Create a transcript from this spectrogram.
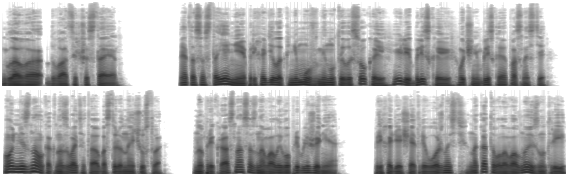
Глава 26. Это состояние приходило к нему в минуты высокой или близкой, очень близкой опасности. Он не знал, как назвать это обостренное чувство, но прекрасно осознавал его приближение. Приходящая тревожность накатывала волной изнутри,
